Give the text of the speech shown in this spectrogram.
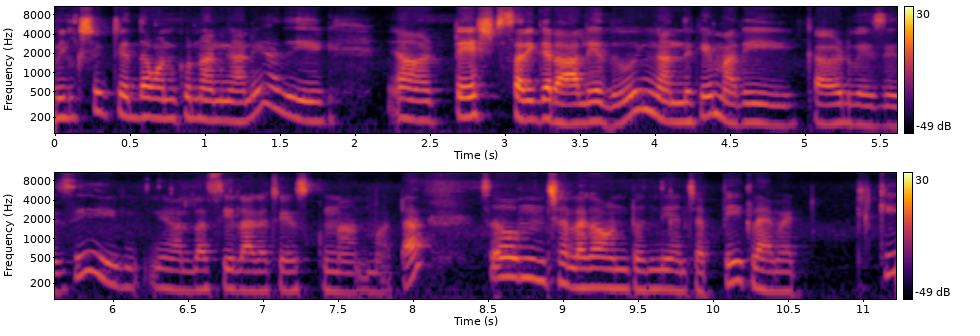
మిల్క్ షేక్ చేద్దాం అనుకున్నాను కానీ అది టేస్ట్ సరిగ్గా రాలేదు. ఇంక అందుకే మరి కర్డ్ వేసేసి లస్సీ లాగా చేసుకున్నాను అనమాట సో చల్లగా ఉంటుంది అని చెప్పి క్లైమేట్ కి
